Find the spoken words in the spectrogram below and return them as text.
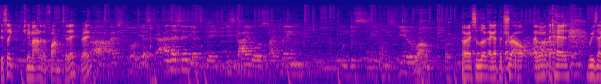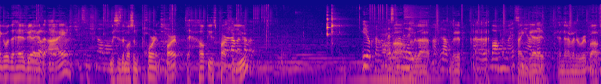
This like came out of the farm today, right? Uh, I suppose, yes. As I said yesterday, this guy was like playing Wow. All right, so look, I got the trout. I went with the head. Reason I go with the head is because I got the eye. This is the most important part, the healthiest part for you. Oh, wow, look at that. Look at that. If I can get it, and then I'm gonna rip off.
